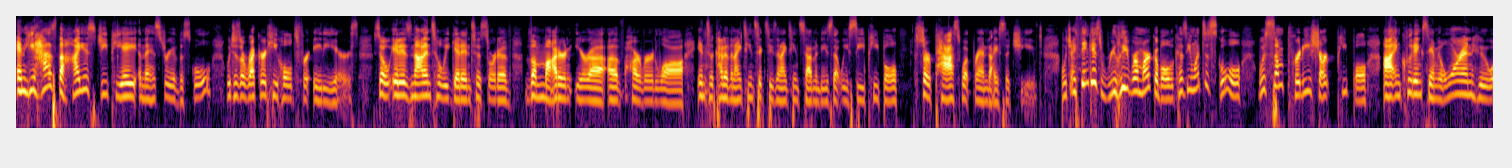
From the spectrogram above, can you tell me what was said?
and he has the highest GPA in the history of the school, which is a record he holds for 80 years. So it is not until we get into sort of the modern era of Harvard law, into kind of the 1960s and 1970s, that we see people surpass what Brandeis achieved, which I think is really remarkable because he went to school with some pretty sharp people, uh, including Samuel Warren, who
